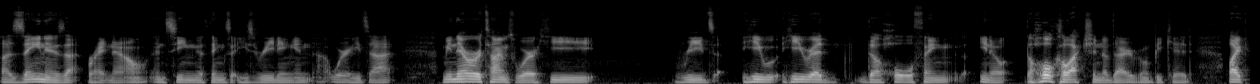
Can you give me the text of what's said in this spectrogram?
uh, zane is at right now and seeing the things that he's reading and uh, where he's at i mean there were times where he reads he he read the whole thing you know the whole collection of diary of a wimpy kid like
